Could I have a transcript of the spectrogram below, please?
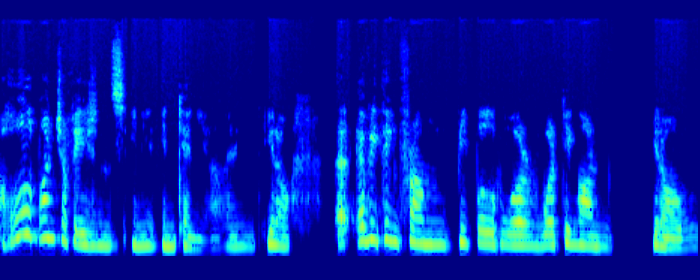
a whole bunch of Asians in in Kenya, and you know uh, everything from people who are working on you know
